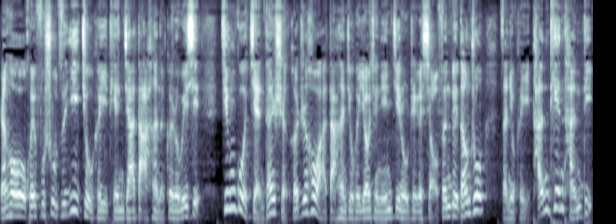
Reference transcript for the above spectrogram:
然后回复数字一就可以添加大汉的个人微信。经过简单审核之后啊，大汉就会邀请您进入这个小分队当中，咱就可以谈天谈地。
